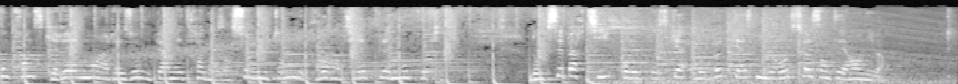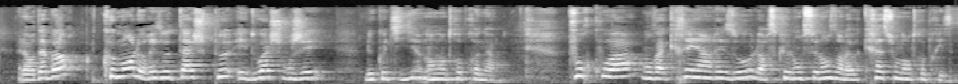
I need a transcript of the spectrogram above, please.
comprendre ce qui est réellement un réseau vous permettra dans un second temps de pouvoir en tirer pleinement profit. Donc c'est parti pour le podcast, numéro 61, on y va. Alors d'abord, comment le réseautage peut et doit changer le quotidien d'un entrepreneur? Pourquoi on va créer un réseau lorsque l'on se lance dans la création d'entreprise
